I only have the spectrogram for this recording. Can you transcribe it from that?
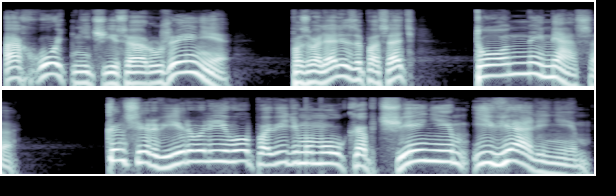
охотничьи сооружения позволяли запасать тонны мяса, консервировали его, по-видимому, копчением и вялением,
